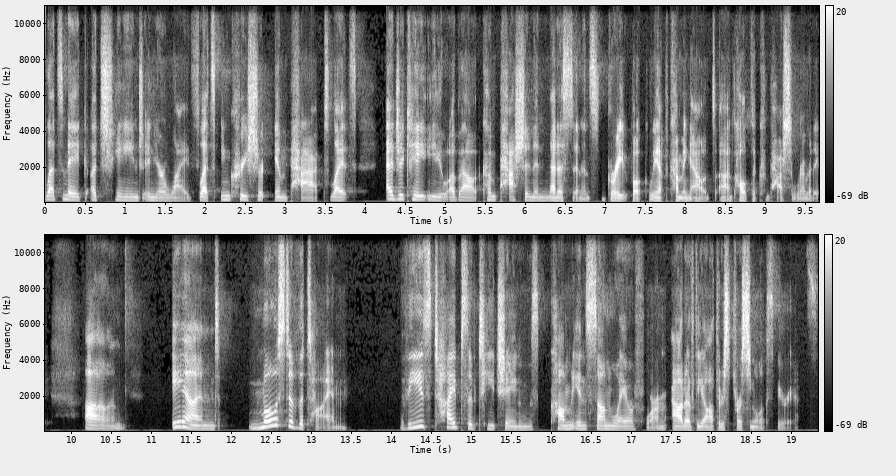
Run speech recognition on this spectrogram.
let's make a change in your life. Let's increase your impact. Let's educate you about compassion in medicine. It's a great book we have coming out uh, called The Compassion Remedy. Um, and most of the time, these types of teachings come in some way or form out of the author's personal experience.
